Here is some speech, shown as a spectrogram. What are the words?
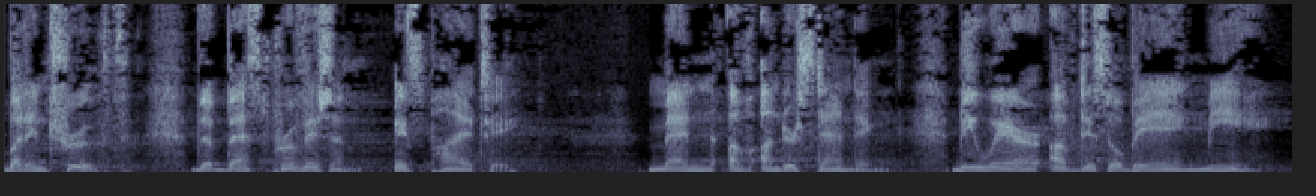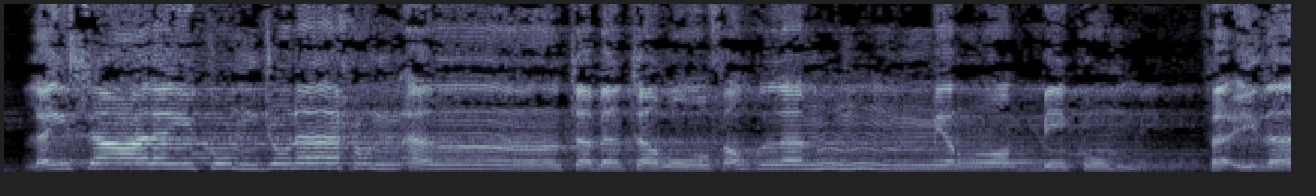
but in truth, the best provision is piety. Men of understanding, beware of disobeying me. ليس عليكم جناح أن تبتغوا فضلا من ربكم فإذا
